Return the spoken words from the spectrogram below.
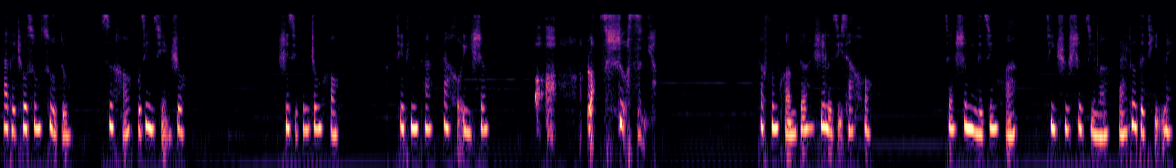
他的抽松速度丝毫不见减弱。十几分钟后，却听他大吼一声：“啊，老子射死你！”他疯狂的日了几下后，将生命的精华尽数射进了白露的体内。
